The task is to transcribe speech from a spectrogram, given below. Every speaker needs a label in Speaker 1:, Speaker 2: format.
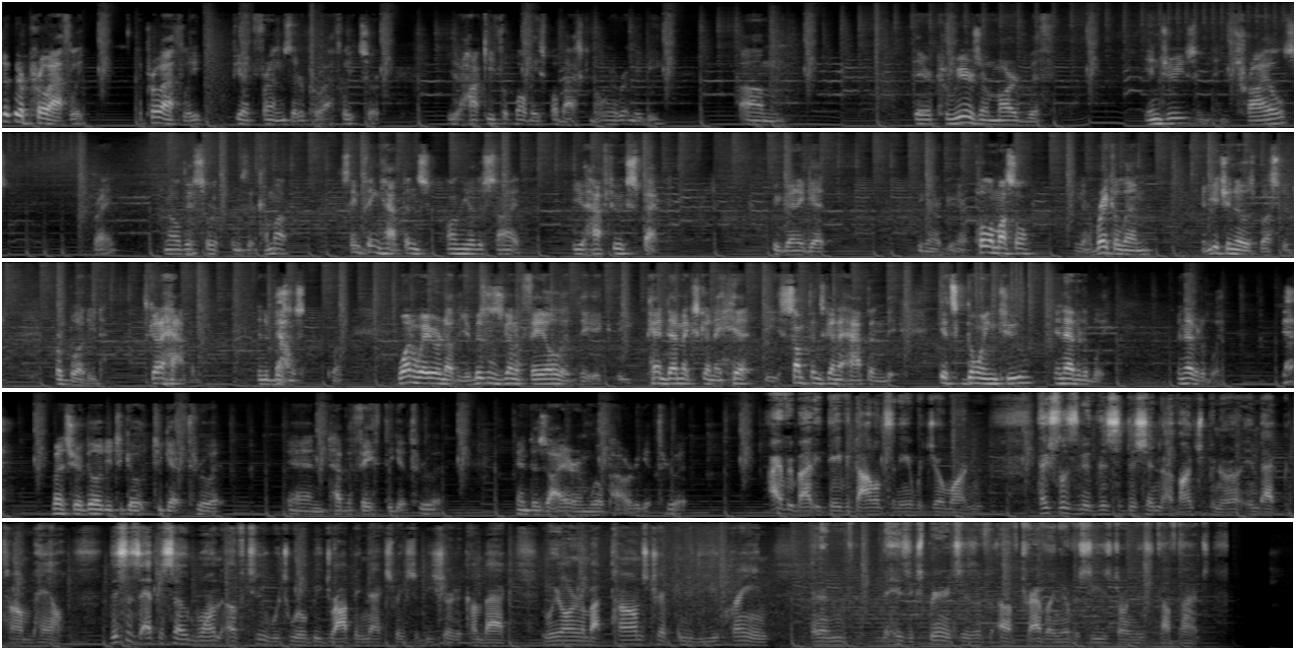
Speaker 1: look at a pro athlete. A pro athlete, if you had friends that are pro athletes or either hockey, football, baseball, basketball, whatever it may be, um, their careers are marred with injuries and, and trials, right? And all those sort of things that come up. Same thing happens on the other side. You have to expect you're going to get, you're going to, you're going to pull a muscle, you're going to break a limb, you're going to get your nose busted or bloodied. It's going to happen in the business. Yeah. One way or another, your business is going to fail. The, the, the pandemic's going to hit. The, something's going to happen. It's going to inevitably, inevitably.
Speaker 2: Yeah.
Speaker 1: But it's your ability to go to get through it, and have the faith to get through it, and desire and willpower to get through it.
Speaker 2: Hi, everybody. David Donaldson here with Joe Martin. Thanks for listening to this edition of Entrepreneurial Impact with Tom Hale. This is episode one of two, which we'll be dropping next week, so be sure to come back. We learn about Tom's trip into the Ukraine and his experiences of, of traveling overseas during these tough times.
